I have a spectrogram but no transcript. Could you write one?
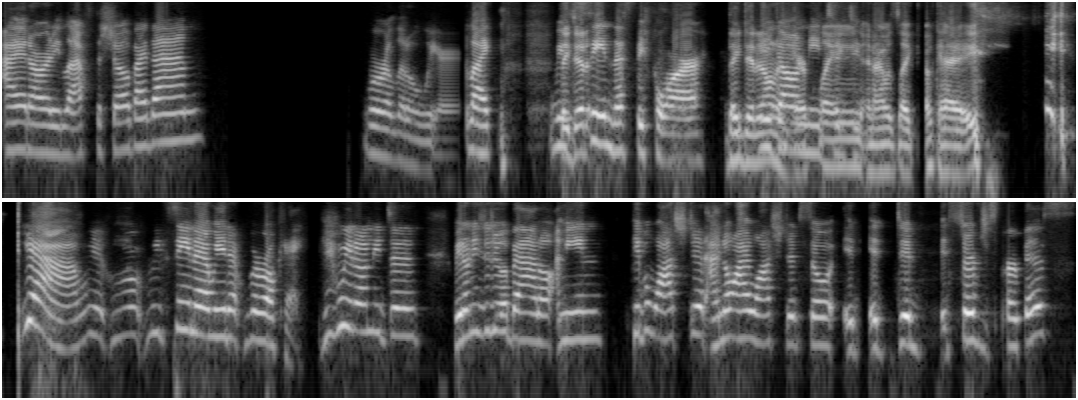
I had already left the show by then, were a little weird. Like we've seen this before. They did it We on an airplane, do- and I was like, okay. Yeah, we, we've seen it. We we're okay. We don't need to. We don't need to do a battle. I mean, people watched it. I know I watched it, so it it did. It served its purpose.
